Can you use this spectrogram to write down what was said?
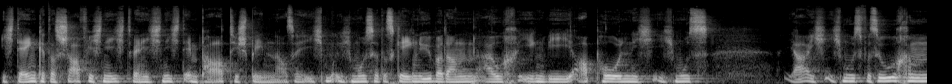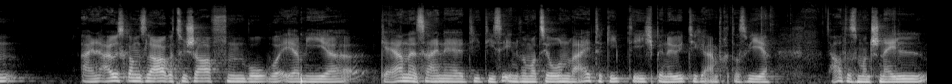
ich denke, das schaffe ich nicht, wenn ich nicht empathisch bin. Also ich, ich muss ja das Gegenüber dann auch irgendwie abholen. Ich, ich, muss, ja, ich, ich muss versuchen, eine Ausgangslage zu schaffen, wo, wo er mir gerne seine, die, diese Informationen weitergibt, die ich benötige, einfach, dass wir, ja, dass man schnell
